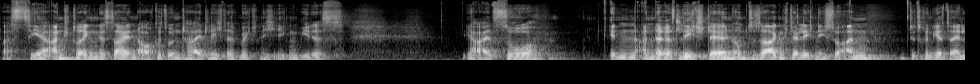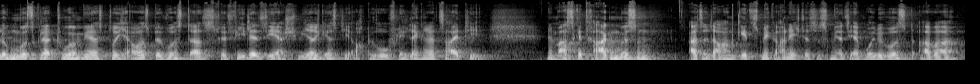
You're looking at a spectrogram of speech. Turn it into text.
was sehr anstrengendes sein, auch gesundheitlich. Da möchte ich nicht irgendwie das ja als so in ein anderes Licht stellen, um zu sagen, stelle ich nicht so an. Du trainierst deine Lungenmuskulatur. Mir ist durchaus bewusst, dass es für viele sehr schwierig ist, die auch beruflich längere Zeit die eine Maske tragen müssen. Also darum geht es mir gar nicht, das ist mir sehr wohl bewusst, aber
